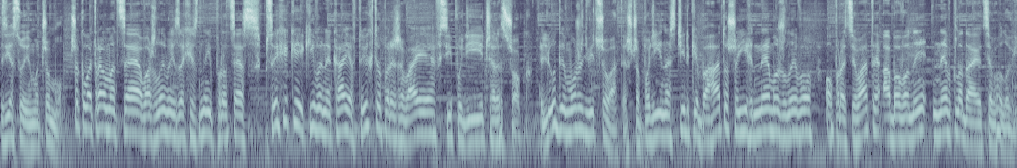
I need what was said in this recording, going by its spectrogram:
з'ясуємо, чому шокова травма це важливий захисний процес психіки, який виникає в тих, хто переживає всі події через шок. Люди можуть відчувати, що подій настільки багато, що їх неможливо опрацювати або вони не вкладаються в голові.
